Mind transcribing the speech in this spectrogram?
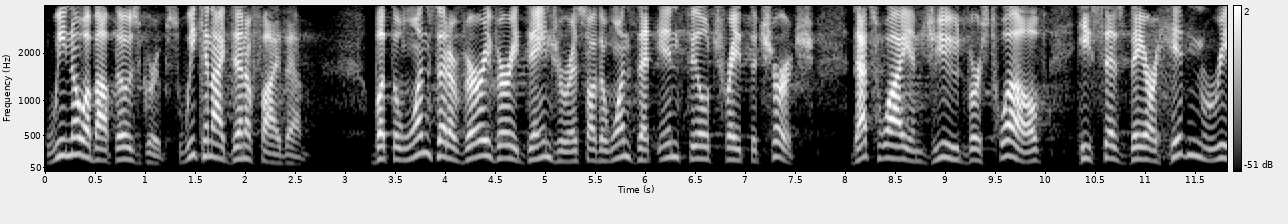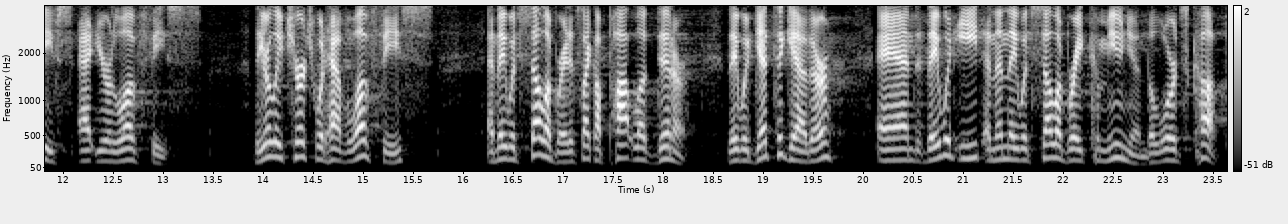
We know about those groups. We can identify them. But the ones that are very, very dangerous are the ones that infiltrate the church. That's why in Jude, verse 12, he says, They are hidden reefs at your love feasts. The early church would have love feasts and they would celebrate. It's like a potluck dinner. They would get together and they would eat and then they would celebrate communion, the Lord's cup.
